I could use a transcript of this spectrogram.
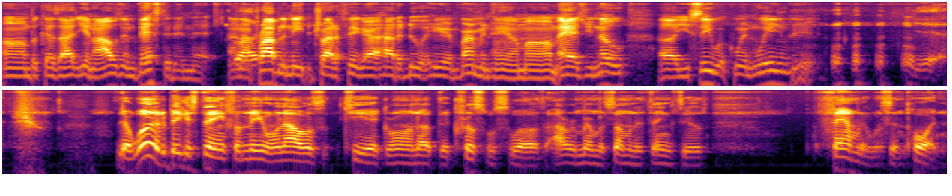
um, because I, you know, I was invested in that, and right. I probably need to try to figure out how to do it here in Birmingham. Um, as you know, uh, you see what Quentin Williams did. yeah. Yeah, one of the biggest things for me when I was a kid growing up that Christmas was, I remember some of the things is family was important.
